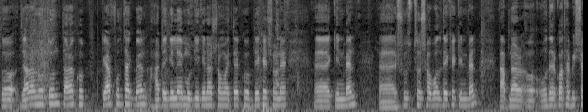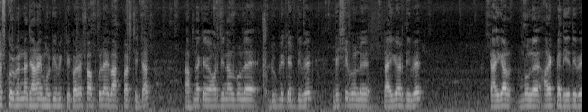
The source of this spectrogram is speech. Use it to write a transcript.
তো যারা নতুন, তারা খুব কেয়ারফুল থাকবেন। হাটে গেলে মুরগি কেনার সময়তে খুব দেখে শুনে কিনবেন। সুস্থ, সবল দেখে কিনবেন। আপনার ওদের কথা বিশ্বাস করবেন না, যারাই মুরগি বিক্রি করে, সবগুলাই বাটপার চিটার আপনাকে অরিজিনাল বলে ডুপ্লিকেট দিবে, দেশি বলে টাইগার দিবে টাইগার বলে আরেকটা দিয়ে দিবে।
